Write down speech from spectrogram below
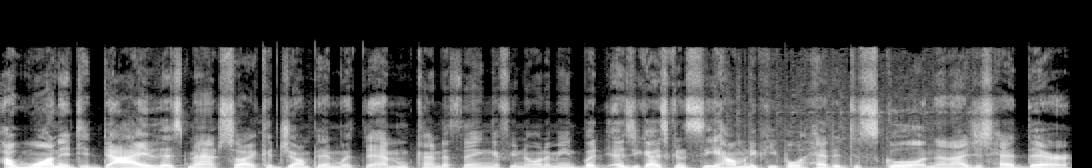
i wanted to die this match so i could jump in with them kind of thing if you know what i mean but as you guys can see how many people headed to school and then i just head there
